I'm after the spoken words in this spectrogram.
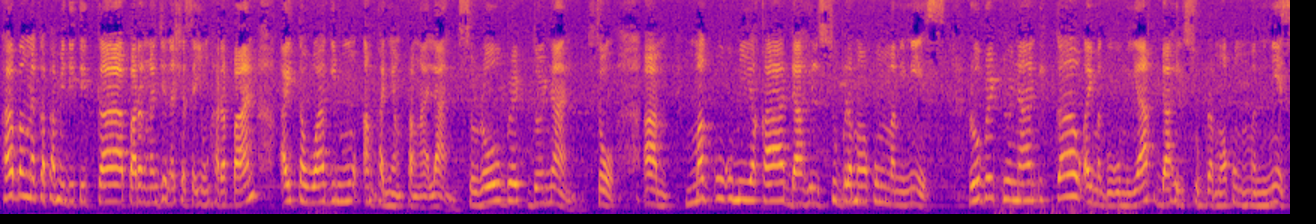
Habang nakapameditate ka, parang nandyan na siya sa iyong harapan, ay tawagin mo ang kanyang pangalan. So, Robert Dornan. So, um, mag-uumiyak ka dahil sobra mo akong maminis. Robert Dornan, ikaw ay mag-uumiyak dahil sobra mo akong maminis.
